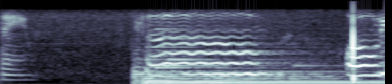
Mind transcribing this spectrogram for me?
name. Come, Holy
